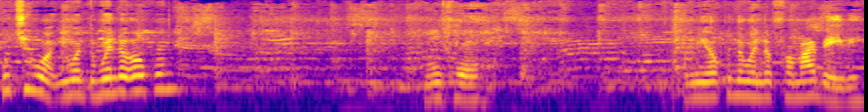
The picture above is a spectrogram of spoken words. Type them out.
What you want? You want the window open? Okay. Let me open the window for my baby.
